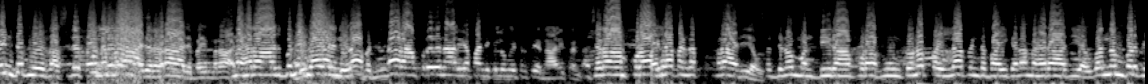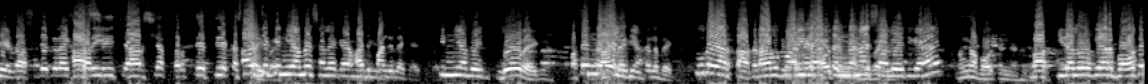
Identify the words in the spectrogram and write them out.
ਪਿੰਡ ਫੇਰ ਦੱਸ ਦੇ ਪਿੰਡ ਮਹਾਰਾਜ ਮਹਾਰਾਜ। ਬਾਈ ਮਹਾਰਾਜ। ਮਹਾਰਾਜ ਬਠਿੰਡਾ। ਜ਼ਿਲ੍ਹਾ ਬਠਿੰਡਾ ਰਾਮਪੁਰੇ ਦੇ ਨਾਲ ਹੀ ਆ 5 ਕਿਲੋਮੀਟਰ ਤੇ ਨਾਲ ਹੀ ਪਿੰਡ। ਅੱਛਾ ਰਾਮਪੁਰਾ ਪਹਿਲਾ ਪਿੰਡ ਮਹਾਰਾਜ ਹੀ ਆਉ ਸੱਜਣੋ ਮੰਡੀ ਰਾਮਪੁਰਾ ਫੂਲ ਤੋਂ ਨਾ ਪਹਿਲਾ ਪਿੰਡ ਬਾਈ ਕਹਿੰਦਾ ਮਹਾਰਾਜ ਹੀ ਆਊਗਾ। ਨੰਬਰ ਫੇਰ ਦੱਸ ਦੇ ਤੇਰਾ ਇੱਕ ਵਾਰੀ। 88476 3327 ਅੱਜ ਕਿੰਨੀਆਂ ਮੈਸਾਂ ਲੈ ਕੇ ਆਇਆ ਅੱਜ ਪੰਜ ਲੈ ਕੇ ਸੀ। ਕਿੰਨੀਆਂ ਵੇਚਤੀਆਂ? ਦੋ ਰਹਿ ਗਏ ਬਸ ਤਿੰਨ ਵੇਚ ਗਈਆਂ ਤਿੰਨ ਵੇਚ ਤੂੰ ਤਾਂ ਯਾਰ ਤਕੜਾ ਵਪਾਰੀ ਦਾ ਤਿੰਨ ਮੈਸਾਂ ਬਾਈ। ਵੇਚ ਗਿਆ ਹੈ? ਮੰਗਾ ਬਹੁਤ ਚੰਗਾ ਸੀ ਬਾਕੀ ਦਾ ਲੋਕ ਯਾਰ ਬਹੁਤ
